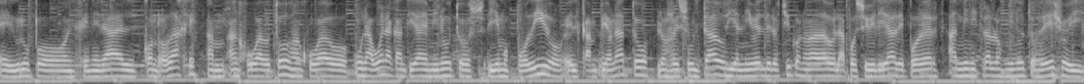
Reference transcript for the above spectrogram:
el grupo en general con rodaje. Han, jugado todos, han jugado una buena cantidad de minutos y hemos podido, el campeonato, los resultados y el nivel de los chicos nos ha dado la posibilidad de poder administrar los minutos de ellos y,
